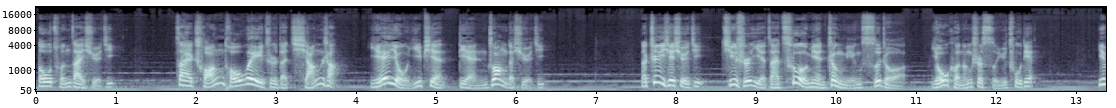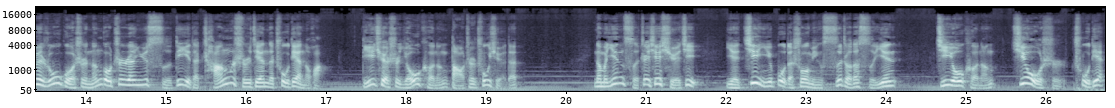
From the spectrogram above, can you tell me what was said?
都存在血迹，在床头位置的墙上也有一片点状的血迹。那这些血迹其实也在侧面证明死者有可能是死于触电。因为如果是能够置人于死地的长时间的触电的话，的确是有可能导致出血的。那么因此这些血迹也进一步的说明死者的死因极有可能就是触电。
